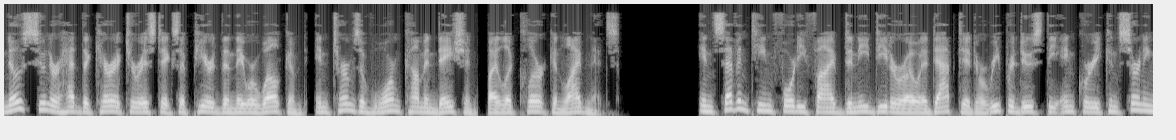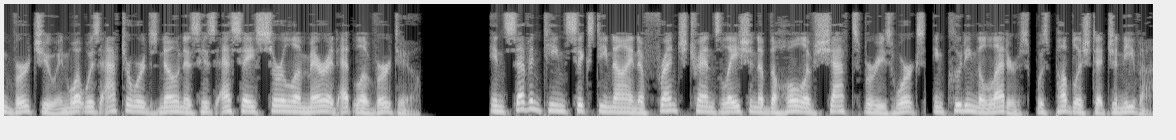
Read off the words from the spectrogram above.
No sooner had the characteristics appeared than they were welcomed, in terms of warm commendation, by Leclerc and Leibniz. In 1745 Denis Diderot adapted or reproduced the inquiry concerning virtue in what was afterwards known as his Essai sur le mérite et la vertu. In 1769 a French translation of the whole of Shaftesbury's works, including the letters, was published at Geneva.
